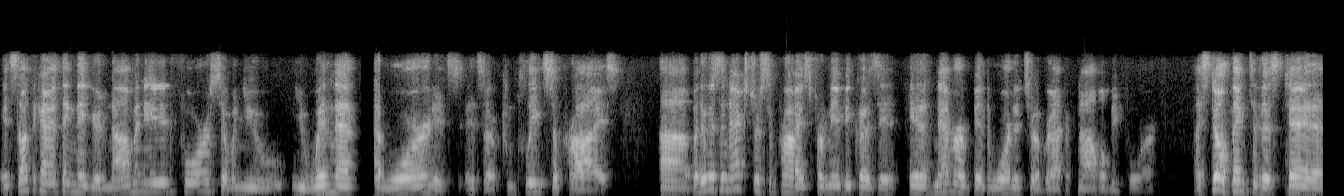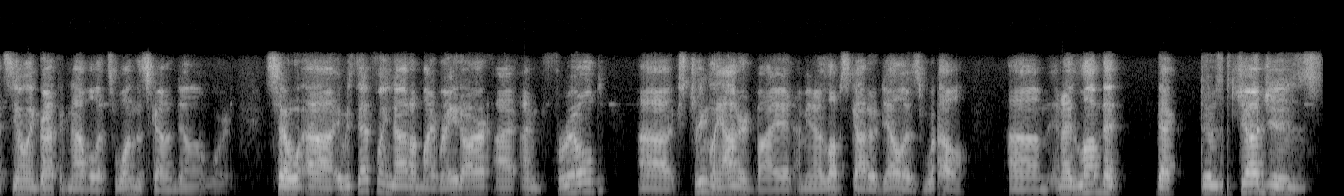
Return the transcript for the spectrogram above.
it's not the kind of thing that you're nominated for. So when you you win that award, it's it's a complete surprise. Uh, but it was an extra surprise for me because it, it had never been awarded to a graphic novel before. I still think to this day that's the only graphic novel that's won the Scott O'Dell Award. So uh, it was definitely not on my radar. I, am thrilled, uh, extremely honored by it. I mean, I love Scott O'Dell as well, um, and I love that that those judges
